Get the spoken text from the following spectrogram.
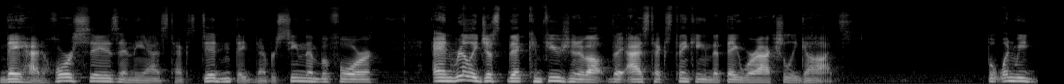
They had horses and the Aztecs didn't, they'd never seen them before and really just the confusion about the Aztecs thinking that they were actually gods. But when we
